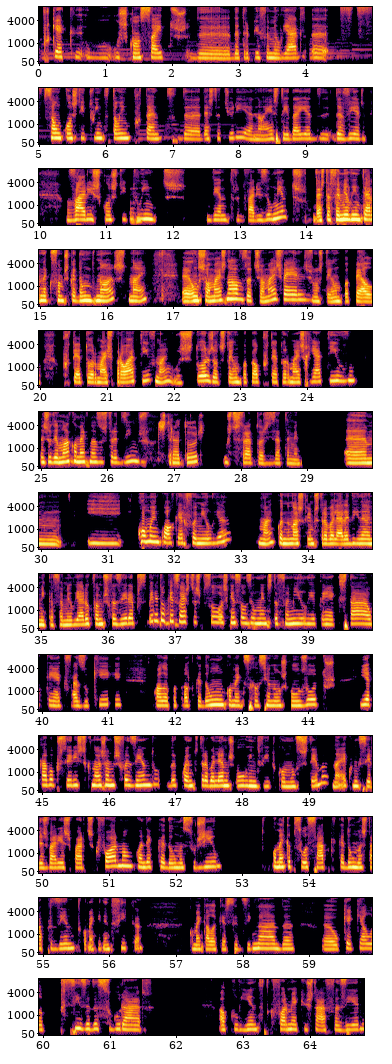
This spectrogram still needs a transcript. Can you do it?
porque é que os conceitos de, da terapia familiar uh, são um constituinte tão importante de, desta teoria, não é? Esta ideia de, de haver vários constituintes uhum. dentro de vários elementos desta família interna que somos cada um de nós, não é? Uh, uns são mais novos, outros são mais velhos, uns têm um papel protetor mais proativo, não é? Os gestores, outros têm um papel protetor mais reativo. Ajudem-me lá, como é que nós os traduzimos? Distratores. Os distratores, exatamente. Um, e como em qualquer família, é? quando nós queremos trabalhar a dinâmica familiar, o que vamos fazer é perceber então quem são estas pessoas, quem são os elementos da família, quem é que está, quem é que faz o quê, qual é o papel de cada um, como é que se relacionam uns com os outros. E acaba por ser isto que nós vamos fazendo de quando trabalhamos o indivíduo como um sistema, não é? conhecer as várias partes que formam, quando é que cada uma surgiu, como é que a pessoa sabe que cada uma está presente, como é que identifica, como é que ela quer ser designada, uh, o que é que ela precisa de assegurar ao cliente, de que forma é que o está a fazer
